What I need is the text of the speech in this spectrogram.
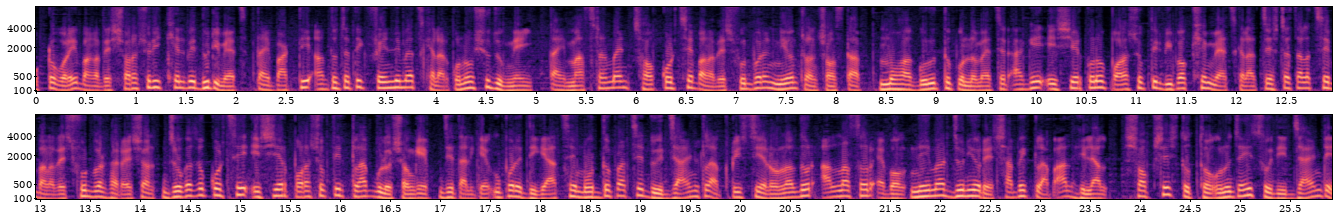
অক্টোবরে বাংলাদেশ সরাসরি খেলবে দুটি ম্যাচ, তাই বাড়তি আন্তর্জাতিক ফ্রেন্ডলি ম্যাচ খেলার কোনো সুযোগ নেই। তাই মাস্টারমাইন্ড ছক করছে বাংলাদেশ ফুটবলের নিয়ন্ত্রণ সংস্থা। মহা গুরুত্বপূর্ণ ম্যাচের আগে এশিয়ার কোনো পরাশক্তির বিপক্ষে ম্যাচ খেলার চেষ্টা চালাচ্ছে বাংলাদেশ ফুটবল ফেডারেশন। যোগাযোগ করছে এশিয়ার পরাশক্তির ক্লাবগুলোর সঙ্গে, যে তালিকায় উপরের দিকে আছে মধ্যপ্রাচ্যের দুই জায়ান্ট ক্লাব ক্রিস্টিয়ান রোনালদোর আল নাসর এবং নেইমার জুনিয়রের সাবেক ক্লাব আল হিলাল সবশেষ তথ্য অনুযায়ী সৌদি জায়ান্টে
